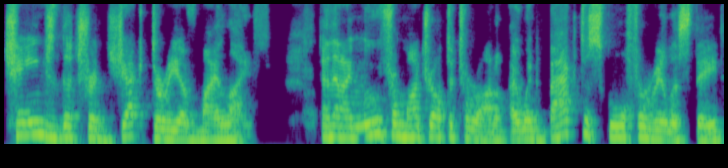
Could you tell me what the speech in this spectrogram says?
changed the trajectory of my life. And then I moved from Montreal to Toronto. I went back to school for real estate.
